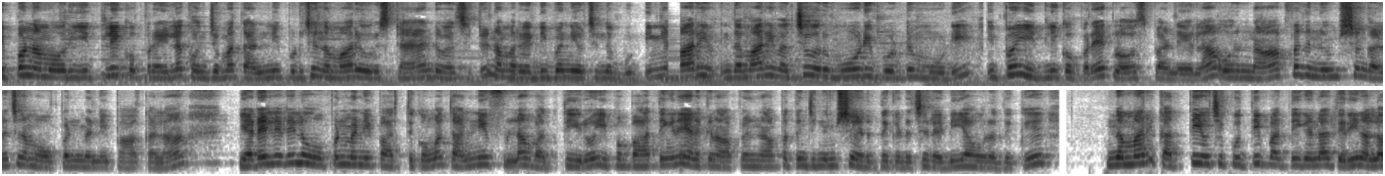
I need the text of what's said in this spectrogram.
இப்போ நம்ம ஒரு இட்லி கொப்பரையில் கொஞ்சமாக தண்ணி பிடிச்சி இந்த மாதிரி ஒரு ஸ்டாண்டு வச்சுட்டு நம்ம ரெடி பண்ணி வச்சிருந்த புட்டிங்க மாதிரி இந்த மாதிரி வச்சு ஒரு மூடி போட்டு மூடி இப்போ இட்லி கொப்பரையை க்ளோஸ் பண்ணிடலாம். ஒரு நாற்பது நிமிஷம் கழிச்சு நம்ம ஓப்பன் பண்ணி பார்க்கலாம். இடையில இடையில ஓப்பன் பண்ணி பார்த்துக்கோங்க. தண்ணி ஃபுல்லாக வத்திரும். இப்போ பார்த்தீங்கன்னா எனக்கு நாற்பது நாற்பத்தஞ்சு நிமிஷம் எடுத்துக்கிடுச்சு ரெடி ஆகுறதுக்கு. இந்த மாதிரி கத்தி வச்சு குத்தி பார்த்தீங்கன்னா தெரியும் நல்லா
